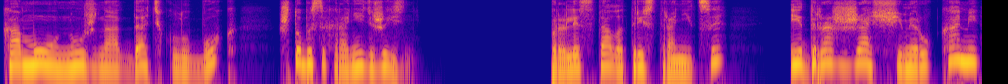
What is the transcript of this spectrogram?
Кому нужно отдать клубок, чтобы сохранить жизнь? Пролистала три страницы — и дрожащими руками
